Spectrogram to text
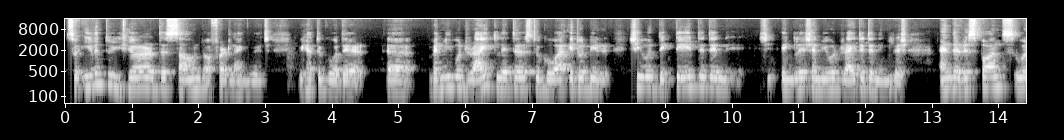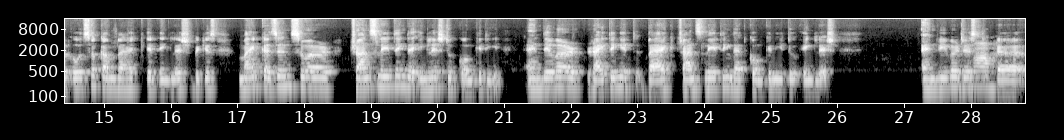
So even to hear the sound of her language, we had to go there. Uh, when we would write letters to Goa, it would be she would dictate it in English and we would write it in English. and the response would also come back in English because my cousins were translating the English to Konkani and they were writing it back, translating that Konkani to English. And we were just, wow. uh,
